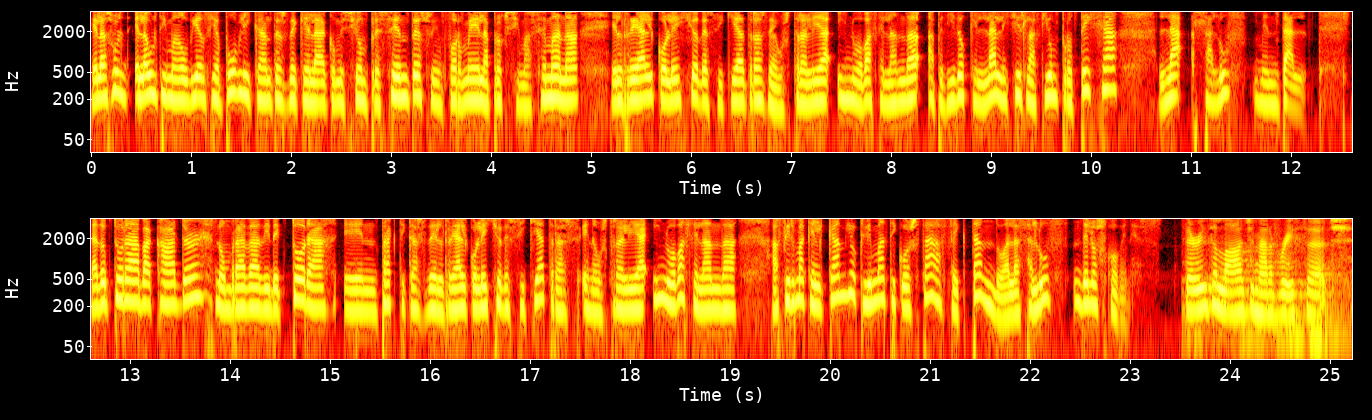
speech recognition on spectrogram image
En la última audiencia pública, antes de que la Comisión presente su informe la próxima semana, el Real Colegio de Psiquiatría psiquiatras de Australia y Nueva Zelanda ha pedido que la legislación proteja la salud mental. La doctora Ava Carter, nombrada directora en prácticas del Real Colegio de Psiquiatras en Australia y Nueva Zelanda, afirma que el cambio climático está afectando a la salud de los jóvenes. There is a large amount of research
